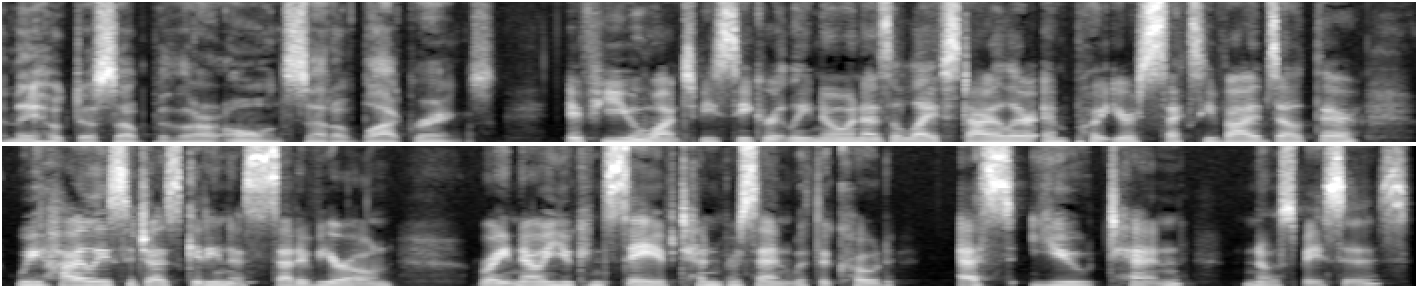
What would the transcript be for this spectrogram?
and they hooked us up with our own set of black rings. If you want to be secretly known as a lifestyler and put your sexy vibes out there, we highly suggest getting a set of your own. Right now, you can save 10% with the code SU10, no spaces.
